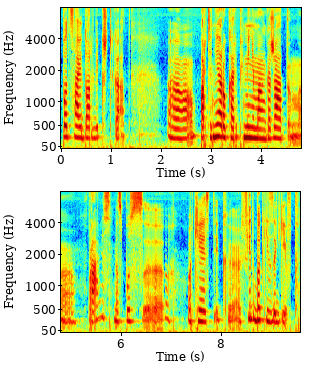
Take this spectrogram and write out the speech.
poți să ai doar de câștigat. Uh, partenerul care pe mine m-a angajat în uh, Price mi-a spus uh, o chestie că feedback is a gift.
